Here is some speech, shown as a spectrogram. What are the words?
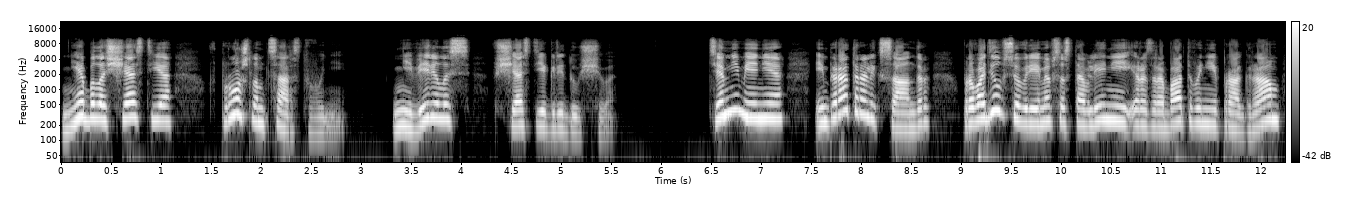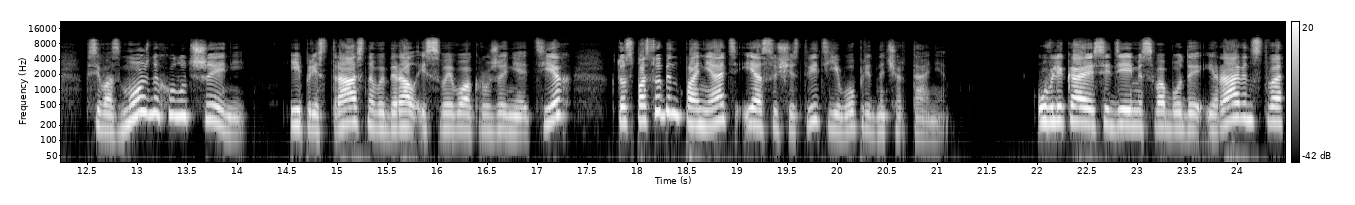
Не было счастья в прошлом царствовании, не верилось в счастье грядущего. Тем не менее, император Александр проводил все время в составлении и разрабатывании программ всевозможных улучшений и пристрастно выбирал из своего окружения тех, кто способен понять и осуществить его предначертания. Увлекаясь идеями свободы и равенства,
